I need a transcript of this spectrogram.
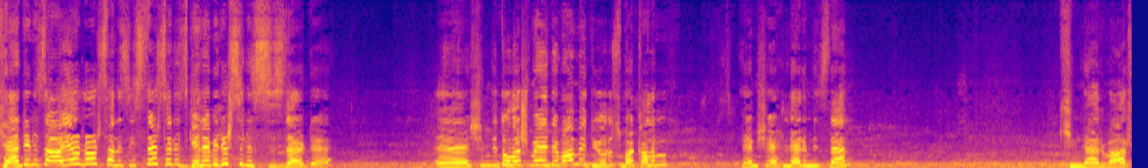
Kendinizi ayarlarsanız isterseniz gelebilirsiniz sizler de. E, şimdi dolaşmaya devam ediyoruz. Bakalım hemşehrilerimizden kimler var?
